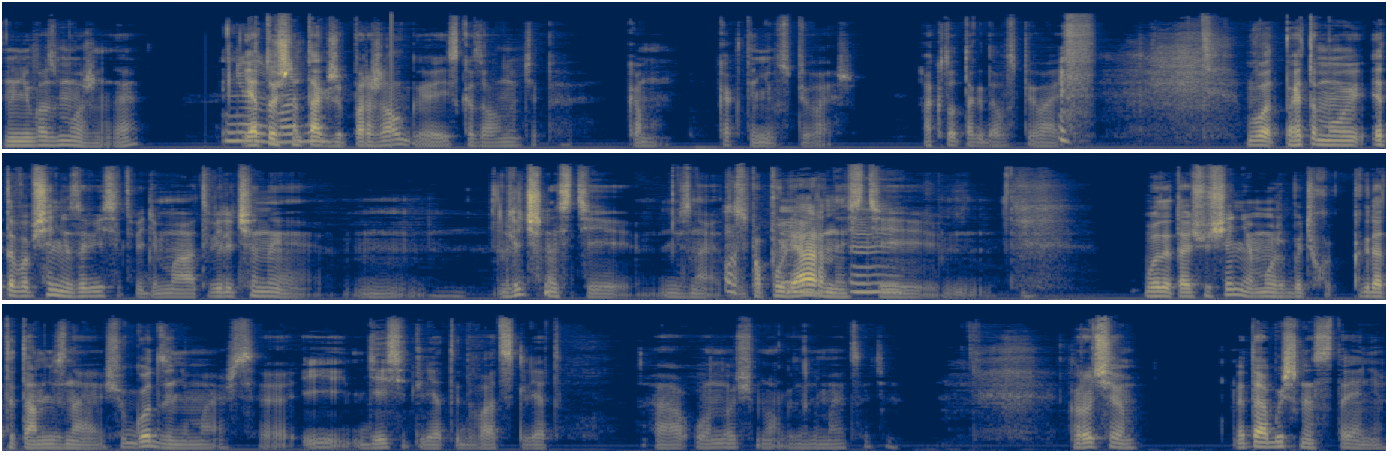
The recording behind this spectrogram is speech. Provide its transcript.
Ну, невозможно, да? Я точно Невозможно. так же поржал и сказал, ну, типа, кому? Как ты не успеваешь? А кто тогда успевает? Вот, поэтому это вообще не зависит, видимо, от величины личности, не знаю, там, популярности. Вот это ощущение может быть, когда ты там, не знаю, еще год занимаешься, и 10 лет, и 20 лет. А он очень много занимается этим. Короче, это обычное состояние,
